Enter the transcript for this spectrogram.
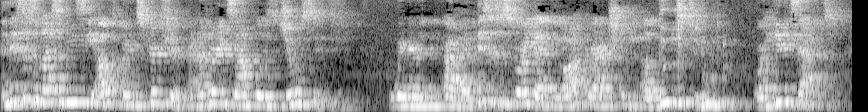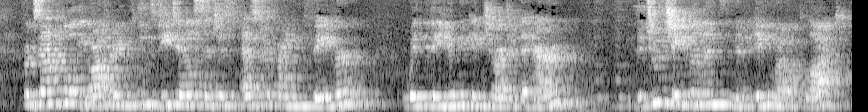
And this is a lesson we see elsewhere in Scripture. Another example is Joseph, where uh, this is a story that the author actually alludes to or hints at. For example, the author includes details such as Esther finding favor with the eunuch in charge of the harem, the two chamberlains in the beginning of a plot,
